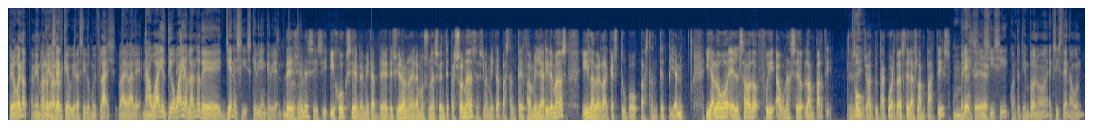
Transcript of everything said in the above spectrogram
Pero bueno, también Claro, podría claro. ser que hubiera sido muy flash. Vale, vale. Nahuay, el tío guay, Exacto. hablando de Genesis. Qué bien, qué bien. De. Genesis y, y Hooks, sí, en el meetup de, de Girona éramos unas 20 personas, es una meetup bastante familiar y demás, y la verdad que estuvo bastante bien. Y ya luego el sábado fui a una SEO LAN Party. No sé, Oh. Joan, ¿tú te acuerdas de las LAN Parties? Hombre, Hace- sí, sí, sí. ¿Cuánto tiempo, no? ¿Existen aún?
